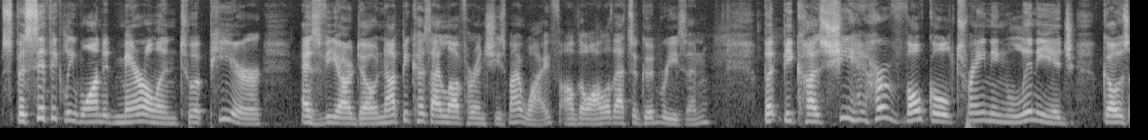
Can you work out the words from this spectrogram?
specifically wanted Marilyn to appear as Viardot, not because I love her and she's my wife, although all of that's a good reason, but because she her vocal training lineage goes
